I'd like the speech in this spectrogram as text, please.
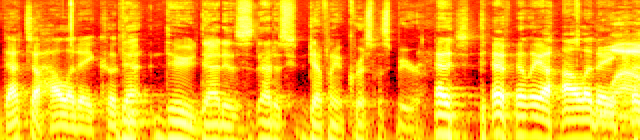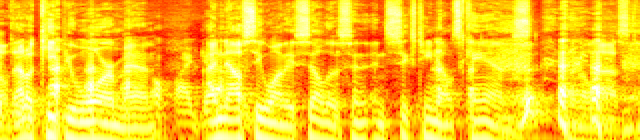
that's a holiday cookie, that, dude. That is that is definitely a Christmas beer. That is definitely a holiday. Wow, cookie. that'll keep you warm, man. oh my God. I now see why they sell this in, in 16 ounce cans in Alaska.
